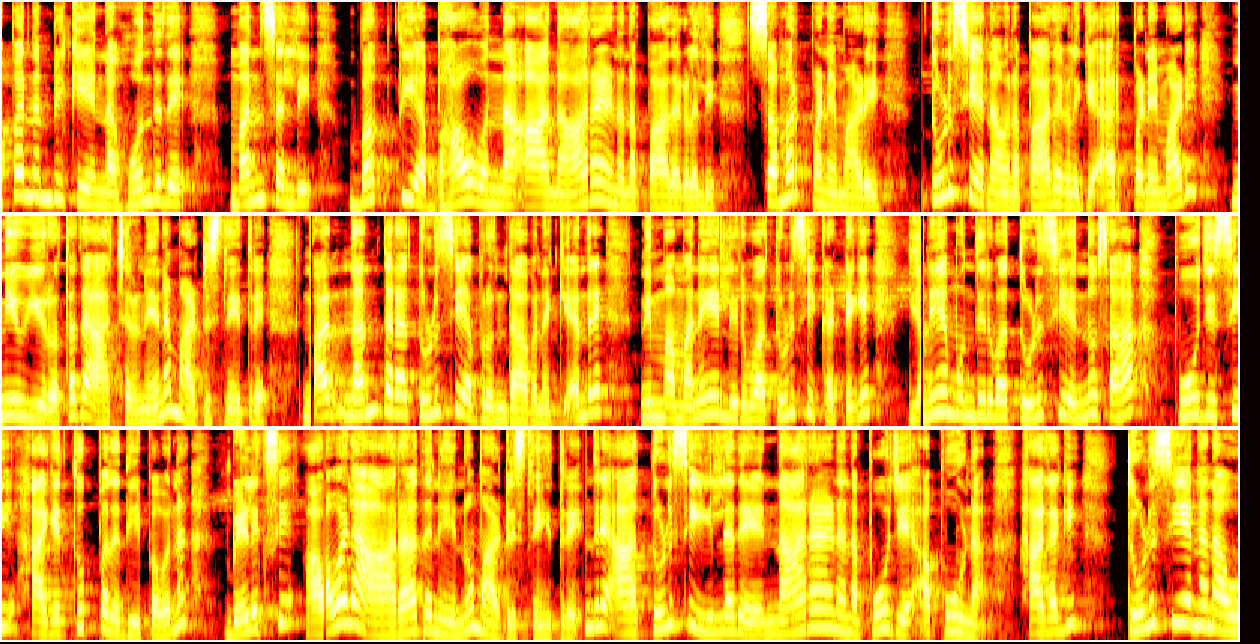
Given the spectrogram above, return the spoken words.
ಅಪನಂಬಿಕೆಯನ್ನು ಹೊಂದದೆ ಮನಸ್ಸಲ್ಲಿ ಭಕ್ತಿಯ ಭಾವವನ್ನು ಆ ನಾರಾಯಣನ ಪಾದಗಳಲ್ಲಿ ಸಮರ್ಪಣೆ ಮಾಡಿ, ತುಳಸಿಯನ್ನು ಅವನ ಪಾದಗಳಿಗೆ ಅರ್ಪಣೆ ಮಾಡಿ ನೀವು ಈ ವ್ರತದ ಆಚರಣೆಯನ್ನು ಮಾಡಿ ಸ್ನೇಹಿತರೆ. ನಂತರ ತುಳಸಿಯ ಬೃಂದಾವನಕ್ಕೆ ಅಂದರೆ ನಿಮ್ಮ ಮನೆಯಲ್ಲಿರುವ ತುಳಸಿ ಕಟ್ಟೆಗೆ, ಮನೆಯ ಮುಂದಿರುವ ತುಳಸಿಯನ್ನು ಸಹ ಪೂಜಿಸಿ, ಹಾಗೆ ತುಪ್ಪದ ದೀಪವನ್ನು ಬೆಳಗಿಸಿ ಅವಳ ಆರಾಧನೆಯನ್ನು ಮಾಡಿರಿ ಸ್ನೇಹಿತರೆ. ಅಂದರೆ ಆ ತುಳಸಿ ಇಲ್ಲದೆ ನಾರಾಯಣನ ಪೂಜೆ ಅಪೂರ್ಣ. ಹಾಗಾಗಿ ತುಳಸಿಯನ್ನು ನಾವು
